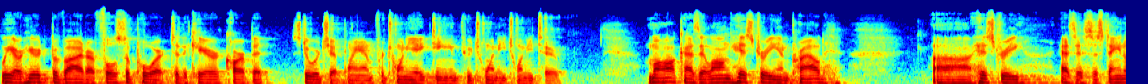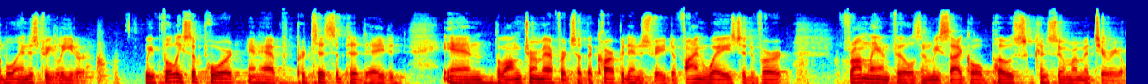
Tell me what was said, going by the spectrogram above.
We are here to provide our full support to the CARE Carpet Stewardship Plan for 2018 through 2022. Mohawk has a long history and proud uh, history as a sustainable industry leader. We fully support and have participated in the long-term efforts of the carpet industry to find ways to divert from landfills and recycle post-consumer material.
